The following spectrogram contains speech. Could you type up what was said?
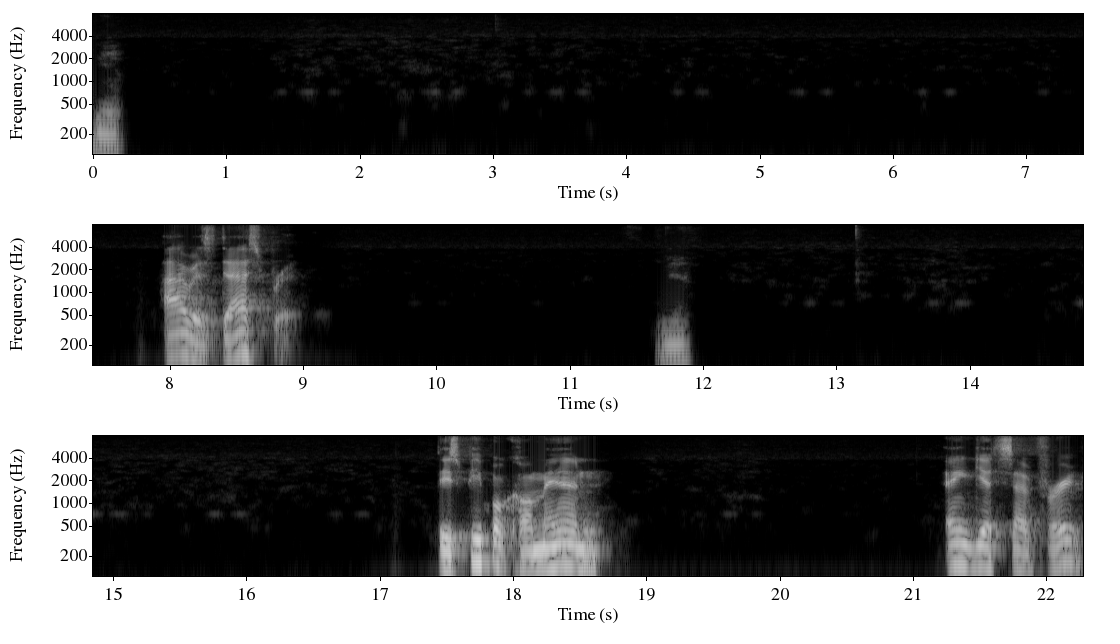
Yeah. I was desperate. Yeah. These people come in and get set free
